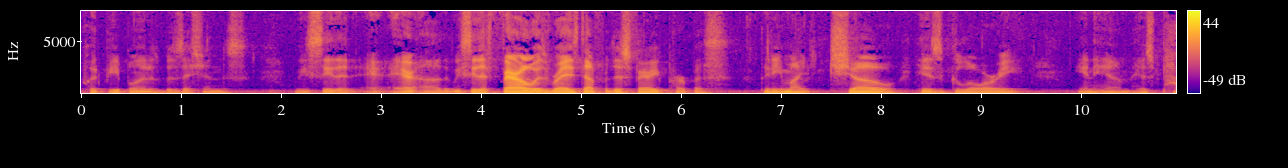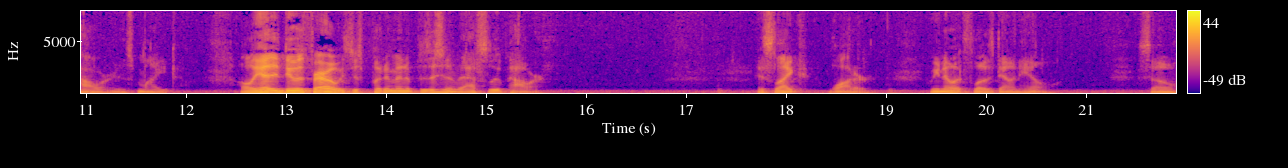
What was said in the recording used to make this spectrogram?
put people in his positions, we see that uh, we see that Pharaoh was raised up for this very purpose, that he might show his glory in him, his power his might. All he had to do with Pharaoh was just put him in a position of absolute power. It's like water. We know it flows downhill. So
